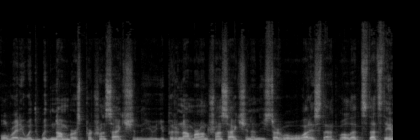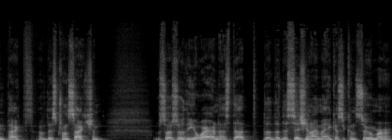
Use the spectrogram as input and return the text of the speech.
already with, with numbers per transaction. You, you put a number on transaction and you start, well, what is that? Well, that's that's the impact of this transaction. So so the awareness that the, the decision I make as a consumer,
